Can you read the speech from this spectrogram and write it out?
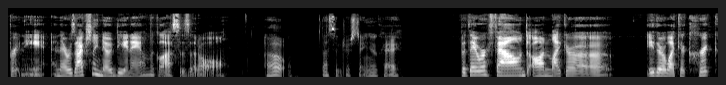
Brittany. And there was actually no DNA on the glasses at all. Oh, that's interesting. Okay. But they were found on like a either like a creek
